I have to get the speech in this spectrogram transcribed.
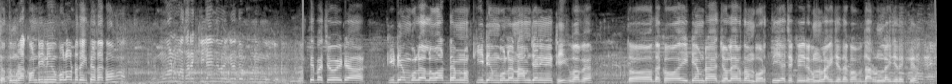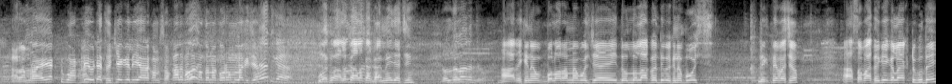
তো তোমরা কন্টিনিউ ব্লগটা দেখতে থাকো। দেখতে পাচ্ছ এটা কি ড্যাম বলে লোয়ার ড্যাম না কি ড্যাম বলে নাম জানি না ঠিকভাবে। তো দেখো এই ড্যামটা জলে একদম ভর্তি আছে রকম লাগছে দেখো দারুণ লাগছে দেখতে। আর আমরা এই একটু হাঁটলি ওইটা থেকে গেলি আর এখন সকালবেলা না তোমার গরম লাগছে। দেখো হালকা হালকা ঘামে যাচ্ছি। আর এখানে বলরামে বলছে এই দোলদোলা করে দেবে এখানে বইস। দেখতে পাচ্ছ? আর সবাই থেকে গেল একটুকু দেয়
